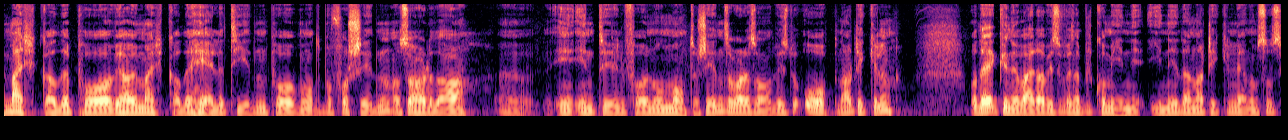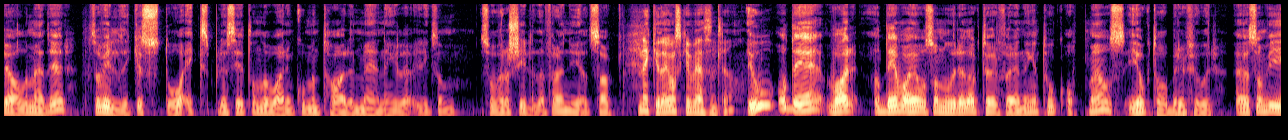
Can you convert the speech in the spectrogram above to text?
merka det på Vi har jo merka det hele tiden på, på, på forsiden, og så har det da inntil for noen måneder siden så var det sånn at hvis du åpner artikkelen og det kunne jo være da Hvis du for kom inn, inn i denne artikkelen gjennom sosiale medier, så ville det ikke stå eksplisitt om det var en kommentar, en mening, eller liksom så for å skille det fra en nyhetssak. Men er ikke det ganske vesentlig? da? Jo, og det, var, og det var jo også noe Redaktørforeningen tok opp med oss i oktober i fjor. Eh, som vi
